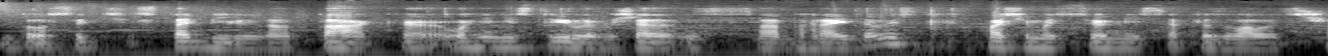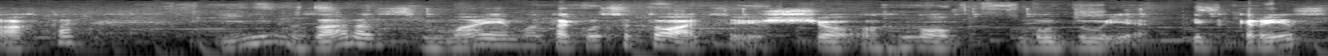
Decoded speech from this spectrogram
досить стабільно. Так, е, вогняні стріли вже заапгрейдились. Бачимо, з цього місця призвалась шахта. І зараз маємо таку ситуацію, що гном будує під криз,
